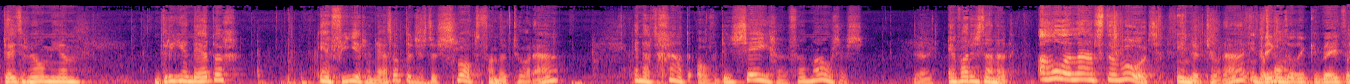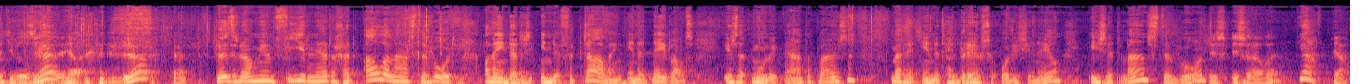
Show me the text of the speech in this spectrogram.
Deuteronomium 33 en 34, dat is de slot van de Torah. En dat gaat over de zegen van Mozes. Ja. En wat is dan het allerlaatste woord in de Torah? In ik denk dat ik weet wat je wil zeggen. Ja? Ja? ja? Deuteronomium 34, het allerlaatste woord. Alleen dat is in de vertaling in het Nederlands is dat moeilijk na te pluizen. Maar in het Hebreeuwse origineel is het laatste woord... Is Israël, hè? Ja. ja.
